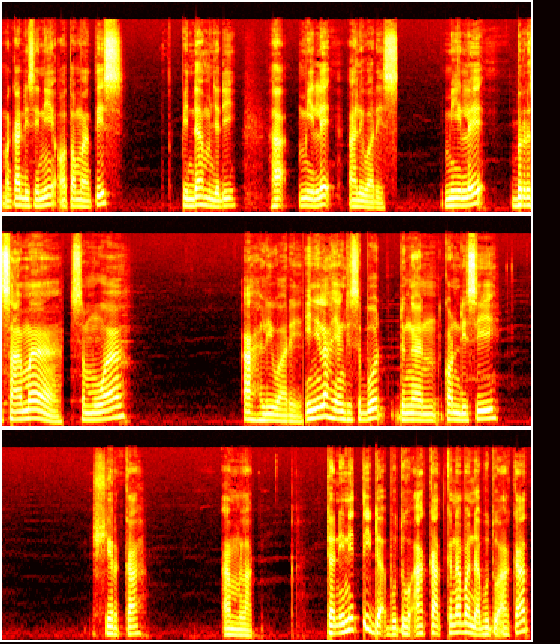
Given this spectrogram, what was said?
maka di sini otomatis pindah menjadi hak milik ahli waris. Milik bersama semua ahli waris. Inilah yang disebut dengan kondisi syirkah amlak. Dan ini tidak butuh akad. Kenapa tidak butuh akad?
